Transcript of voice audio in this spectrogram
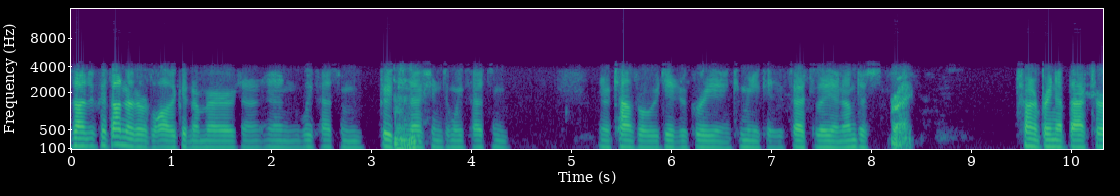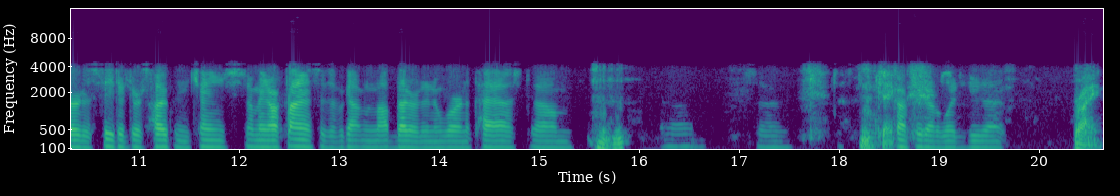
because I because I know there was a lot of good in our marriage, and, and we've had some good mm-hmm. connections, and we've had some you know times where we did agree and communicate effectively, and I'm just right trying to bring that back to her to see that there's hope and change. I mean, our finances have gotten a lot better than they were in the past. Um, mm-hmm. uh, so, okay. trying to figure out a way to do that. Right,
